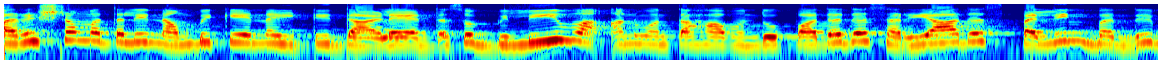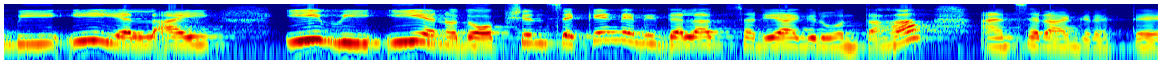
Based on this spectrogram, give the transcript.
ಪರಿಶ್ರಮದಲ್ಲಿ ನಂಬಿಕೆಯನ್ನು ಇಟ್ಟಿದ್ದಾಳೆ ಅಂತ. ಸೊ ಬಿಲೀವ್ ಅನ್ನುವಂತಹ ಒಂದು ಪದದ ಸರಿಯಾದ ಸ್ಪೆಲ್ಲಿಂಗ್ ಬಂದು B E L I E V E ಅನ್ನೋದು ಆಪ್ಷನ್ ಸೆಕೆಂಡ್ ಏನಿದೆಲ್ಲ ಅದು ಸರಿಯಾಗಿರುವಂತಹ ಆನ್ಸರ್ ಆಗಿರುತ್ತೆ.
